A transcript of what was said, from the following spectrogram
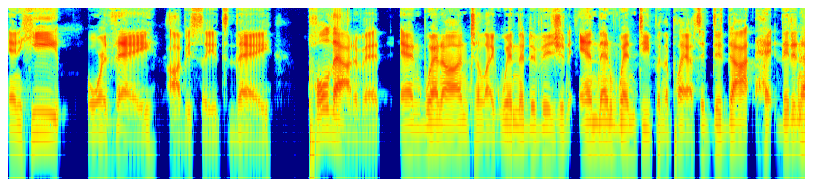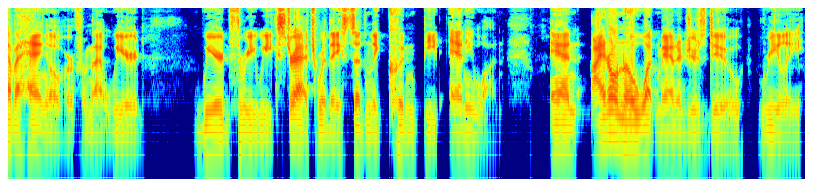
and he or they, obviously it's they, pulled out of it and went on to like win the division and then went deep in the playoffs. It did not ha- they didn't have a hangover from that weird weird 3 week stretch where they suddenly couldn't beat anyone. And I don't know what managers do really,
